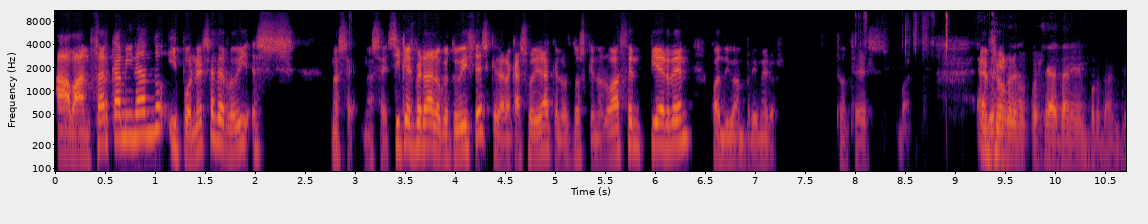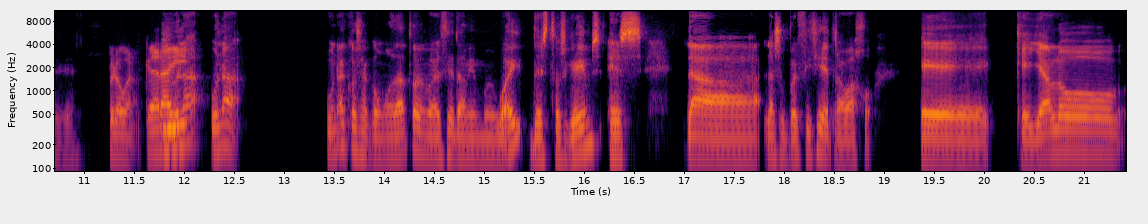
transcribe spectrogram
avanzar caminando y ponerse de rodillas. No sé, no sé. Sí que es verdad lo que tú dices, que da la casualidad que los dos que no lo hacen pierden cuando iban primeros. Entonces, bueno. En Yo fin, no creo que sea tan importante. ¿eh? pero bueno, quedará ahí. una, una, una cosa como dato me parece también muy guay de estos games es la, la superficie de trabajo. Eh, que ya lo,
